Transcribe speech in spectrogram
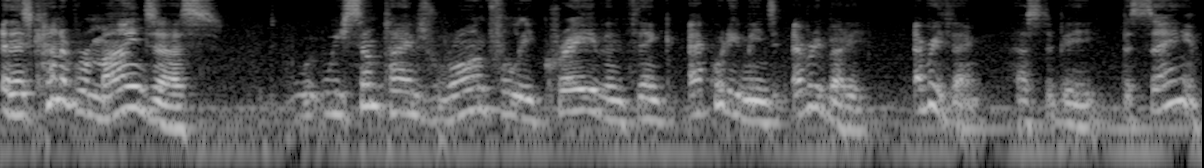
And this kind of reminds us we sometimes wrongfully crave and think equity means everybody, everything has to be the same.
